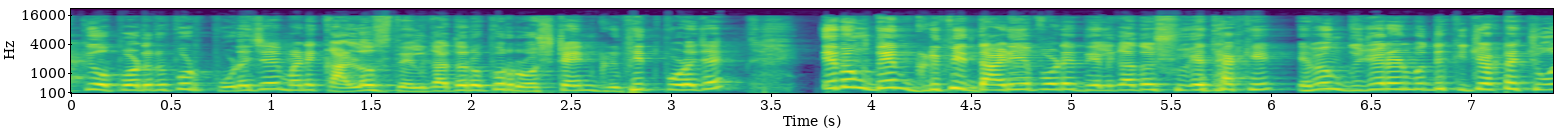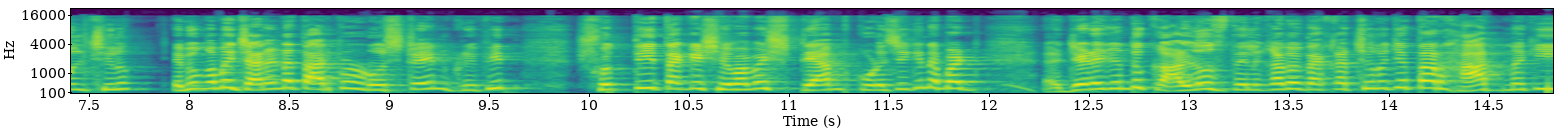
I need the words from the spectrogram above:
একে অপরের উপর পড়ে যায় মানে কার্লোস দেলগাদোর উপর রোস্টাইন গ্রিফিথ পড়ে যায় এবং দেন গ্রিফিথ দাঁড়িয়ে পড়ে, দেলগাদো শুয়ে থাকে এবং দুজনের মধ্যে কিছু একটা চলছিল এবং আমি জানি না তারপর রোস্টাইন গ্রিফিথ সত্যিই তাকে সেভাবে স্ট্যাম্প করেছে কিনা বাট যেটা কিন্তু কার্লোস দেলগাদো দেখাচ্ছিল যে তার হাত নাকি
